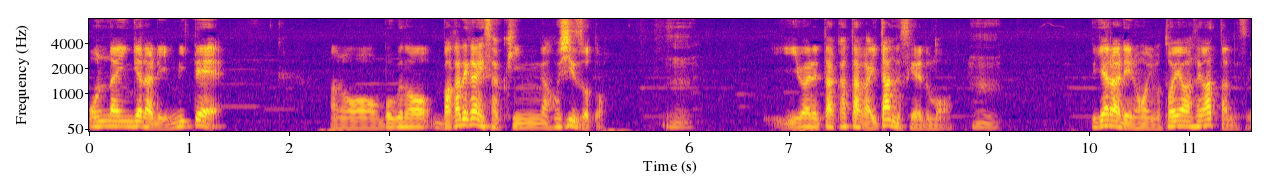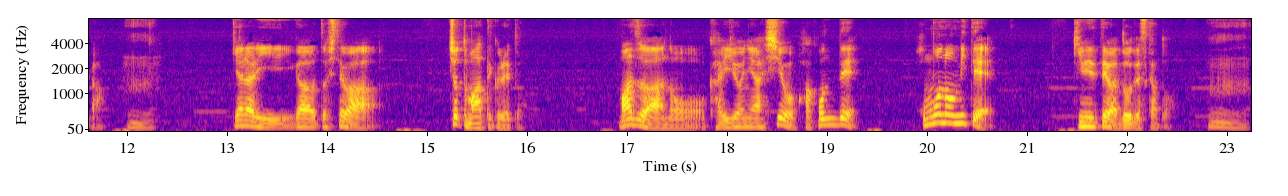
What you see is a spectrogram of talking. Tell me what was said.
オンラインギャラリー見て、あの、僕のバカでかい作品が欲しいぞとうん。言われた方がいたんですけれども、うん。ギャラリーの方にも問い合わせがあったんですが、うん。ギャラリー側としては、ちょっと待ってくれと。まずは、あの、会場に足を運んで、本物を見て、決めてはどうですかと。うん。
